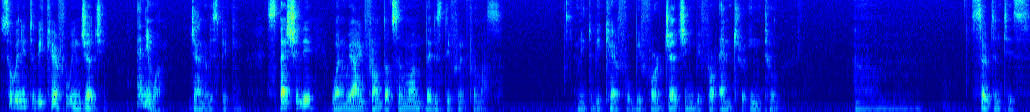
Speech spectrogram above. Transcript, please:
So we need to be careful in judging anyone, generally speaking, especially when we are in front of someone that is different from us. We need to be careful before judging, before entering into um, certainties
